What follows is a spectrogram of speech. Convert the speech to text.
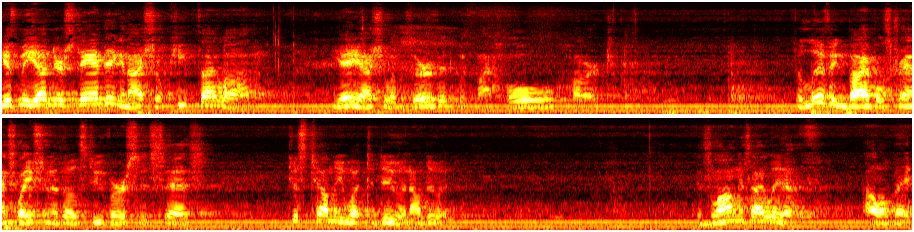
Give me understanding, and I shall keep thy law. Yea, I shall observe it with my whole heart. The Living Bible's translation of those two verses says, Just tell me what to do, and I'll do it. As long as I live, I'll obey.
